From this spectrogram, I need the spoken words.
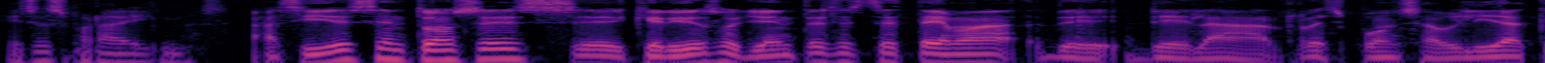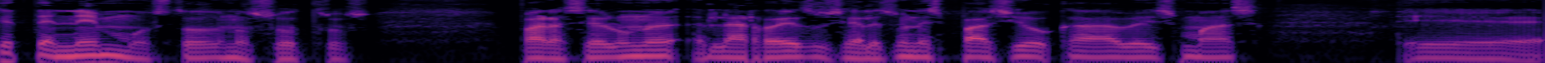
esos paradigmas. Así es entonces, eh, queridos oyentes, este tema de, de la responsabilidad que tenemos todos nosotros para hacer una- las redes sociales un espacio cada vez más eh,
